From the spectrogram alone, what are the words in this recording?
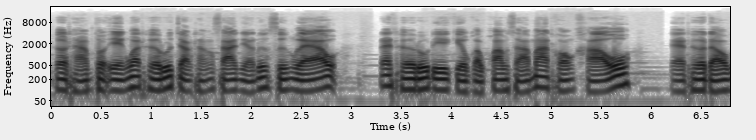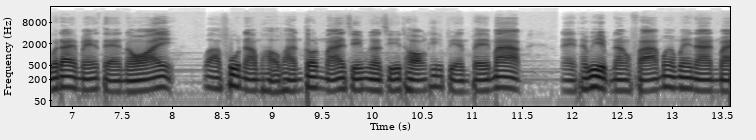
เธอถามตัวเองว่าเธอรู้จักถังซานอย่างลึกซึ้งแล้วและเธอรู้ดีเกี่ยวกับความสามารถของเขา แต่เธอเดาไม่ได้แม้แต่น้อย ว่าผู้นำเผ่าพันธุ์ต้นไม้สีเงินสีทองที่เปลี่ยนไปมาก ในทวีปนางฟ้าเมื่อไม่นานมา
